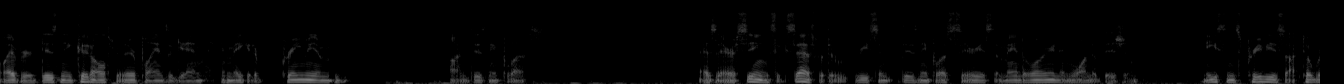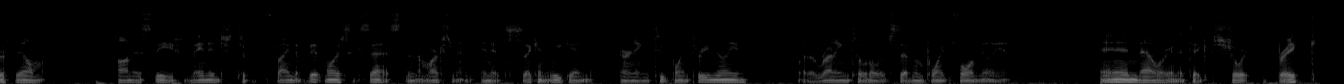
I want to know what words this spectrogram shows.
However, Disney could alter their plans again and make it a premium on Disney Plus. As they are seeing success with the recent Disney Plus series The Mandalorian and WandaVision. Neeson's previous October film Honest Thief managed to find a bit more success than The Marksman in its second weekend, earning 2.3 million with a running total of 7.4 million. And now we're going to take a short break.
